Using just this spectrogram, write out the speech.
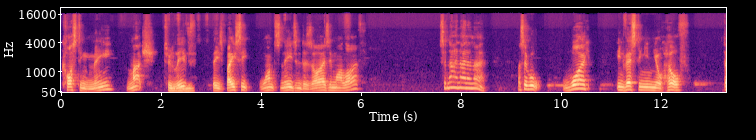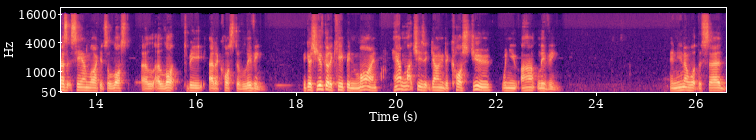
costing me much to mm. live these basic wants, needs, and desires in my life? I said, no, no, no, no. I said, well, why investing in your health does it sound like it's a lost a, a lot to be at a cost of living? Because you've got to keep in mind how much is it going to cost you when you aren't living? And you know what the sad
